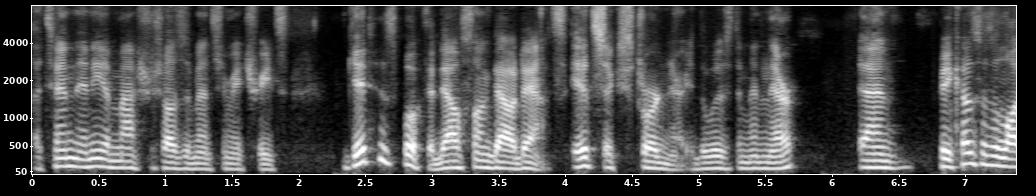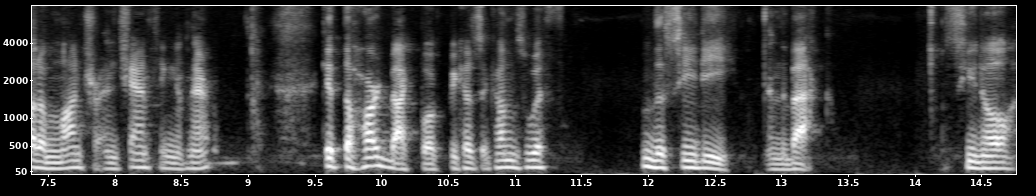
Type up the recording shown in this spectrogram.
attend any of Master Sha's events and retreats get his book the Tao Song Tao Dance. It's extraordinary the wisdom in there. And because there's a lot of mantra and chanting in there get the hardback book because it comes with the CD in the back. So you know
